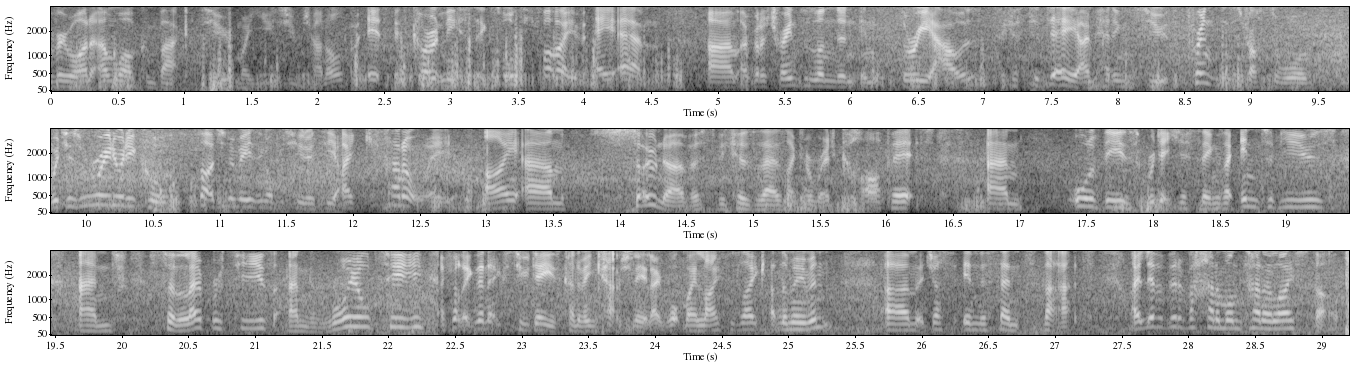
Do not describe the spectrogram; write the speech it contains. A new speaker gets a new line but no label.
everyone and welcome back to my YouTube channel. It is currently 6.45am. Um, I've got a train to London in three hours because today I'm heading to the Prince's Trust Awards, which is really, really cool. Such an amazing opportunity. I cannot wait. I am so nervous because there's like a red carpet and all of these ridiculous things like interviews and celebrities and royalty. I feel like the next two days kind of encapsulate like what my life is like at the moment, um, just in the sense that I live a bit of a Hannah Montana lifestyle.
